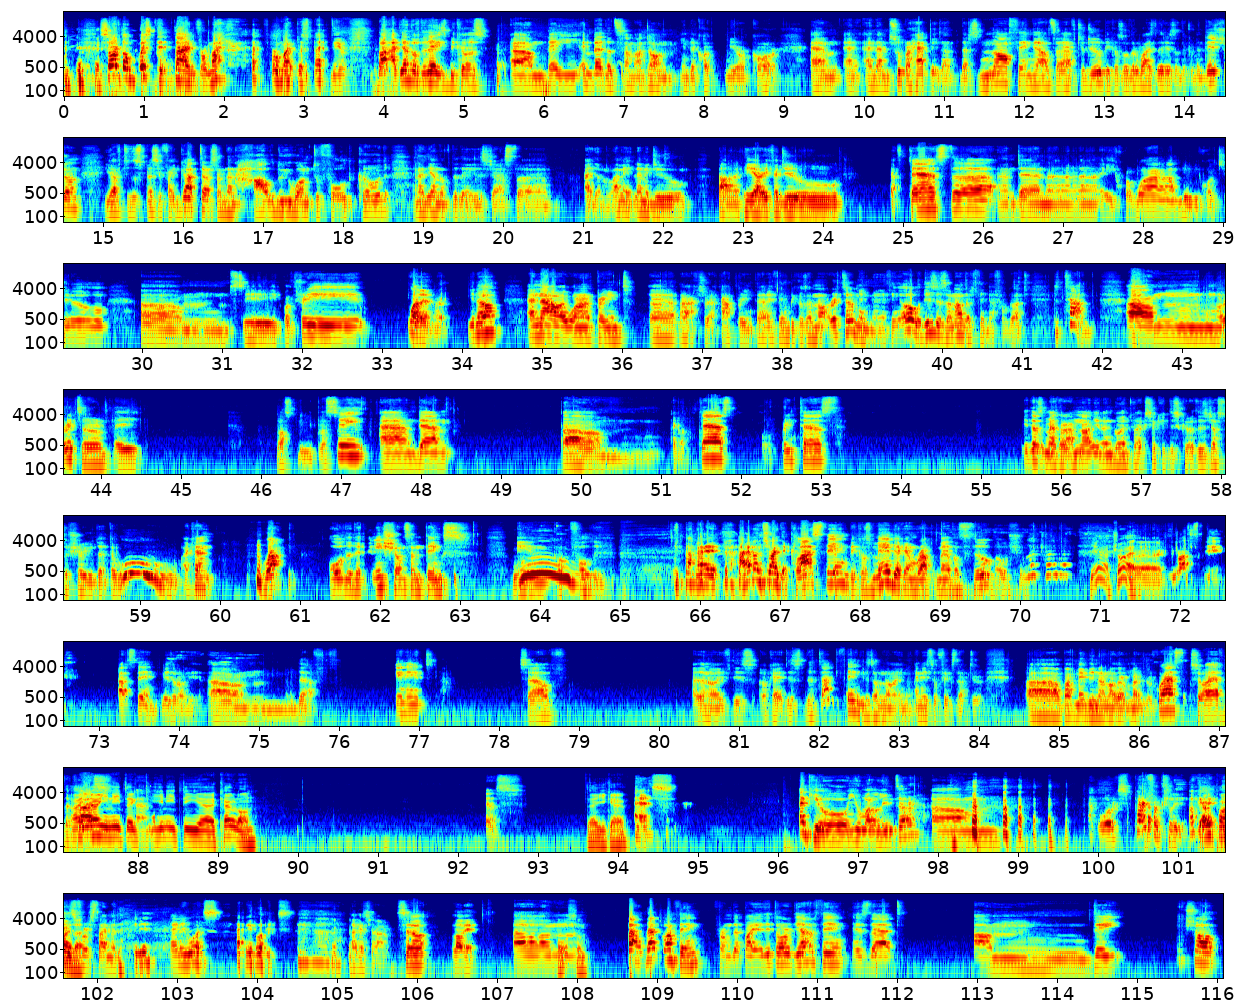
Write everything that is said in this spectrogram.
sort of wasted time from my from my perspective, but at the end of the day, it's because um, they embedded some add-on in the Code Mirror core, um, and and I'm super happy that there's nothing else I have to do because otherwise there is a documentation. You have to specify gutters, and then how do you want to fold code? And at the end of the day, it's just uh, I don't know. Let me let me do uh, here. If I do test uh, and then uh, a equal one, b equal two, um, c equal three, whatever, you know. And now I want to print. Uh, actually, I can't print anything because I'm not returning anything. Oh, this is another thing I forgot: the tab. Um, return a plus b plus c, and then um, I got test or print test it doesn't matter. I'm not even going to execute this code. It's just to show you that, woo, I can wrap all the definitions and things in Woo. code folding. I, I haven't tried the class thing because maybe I can wrap methods too. Oh, should I try that? Yeah, try it. Uh, class thing. Class thing, literally. Um, def init self. I don't know if this. Okay, this the tab thing is annoying. I need to fix that too. Uh, but maybe in another merge request. So I have the I class. know you need the and- you need the uh, colon. Yes. There you go. Yes. Thank you, human linter. Um, that works perfectly. Okay, this Copilot. first time I did it, and it works. And it works like a charm. So love it. Um, awesome. Well, that's one thing from the PyEditor. The other thing is that um, the actual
